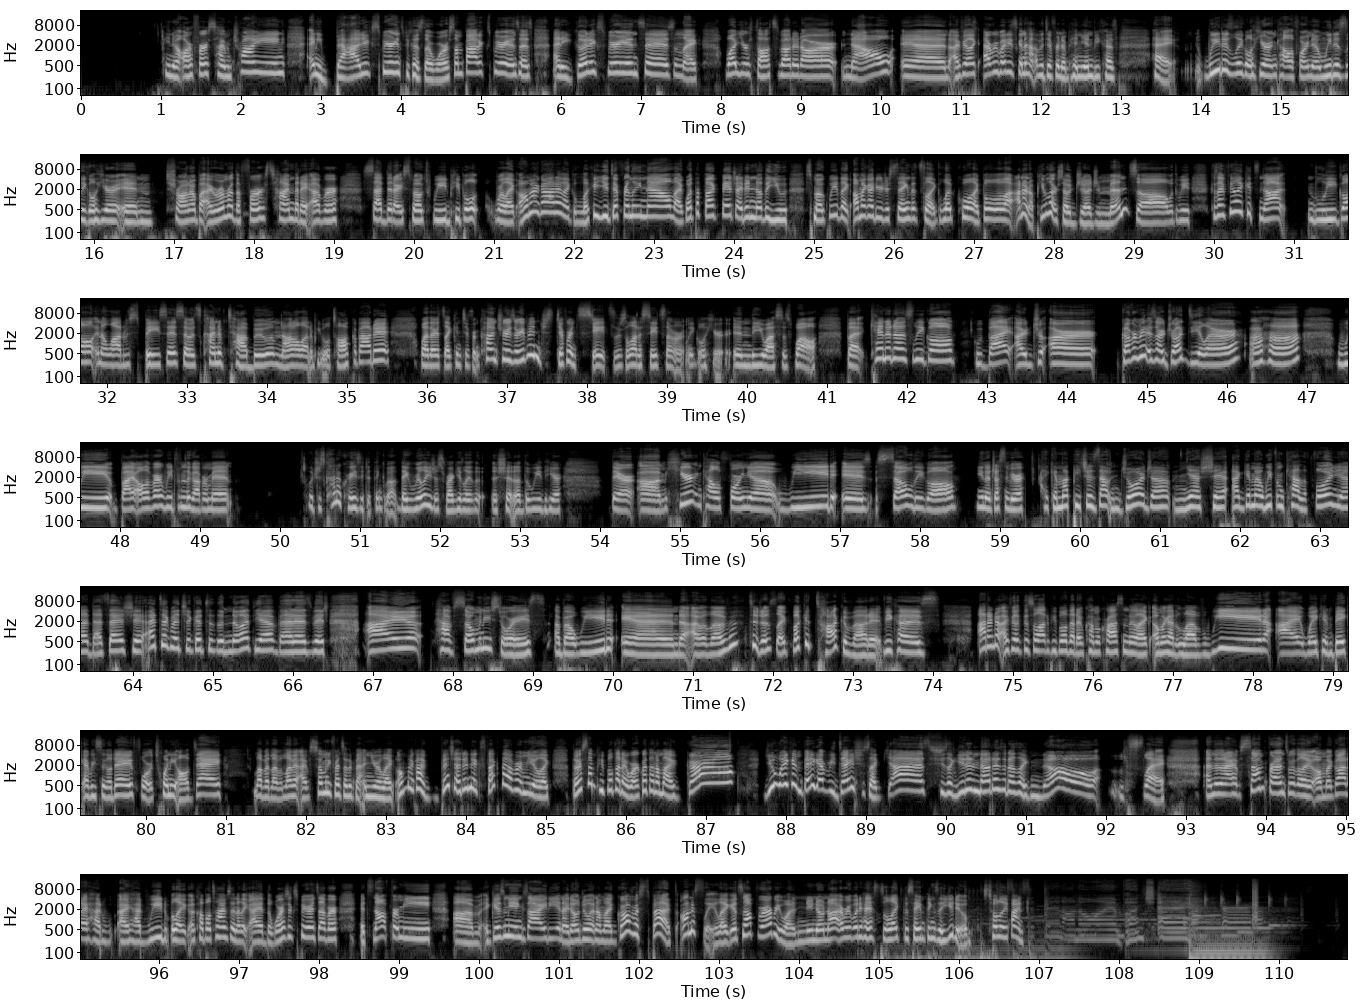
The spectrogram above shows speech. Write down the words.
you know, our first time trying, any bad experience, because there were some bad experiences, any good experiences, and like what your thoughts about it are now. And I feel like everybody's going to have a different opinion because, hey, weed is legal here in California and weed is legal here in Toronto. But I remember the first time that I ever said that I smoked weed, people were like, oh my God, I like look at you differently now. Like, what the fuck, bitch? I didn't know that you smoke weed. Like, oh my God, you're just saying that's like look cool. Like, blah, blah, blah. I don't know. People are so judgmental with weed because I feel like it's not legal in a lot of spaces so it's kind of taboo and not a lot of people talk about it whether it's like in different countries or even just different states. There's a lot of states that aren't legal here in the US as well. But Canada is legal. We buy our our government is our drug dealer. Uh-huh. We buy all of our weed from the government which is kind of crazy to think about. They really just regulate the, the shit of the weed here. There um here in California weed is so legal you know, Justin Bieber. I get my peaches out in Georgia. Mm, Yeah, shit. I get my weed from California. That's that shit. I took my chicken to the north. Yeah, badass bitch. I have so many stories about weed, and I would love to just like fucking talk about it because. I don't know. I feel like there's a lot of people that I've come across and they're like, oh my God, I love weed. I wake and bake every single day, 420 all day love it, love it, love it. I have so many friends like that, and you're like, oh my god, bitch, I didn't expect that from you. Like, there's some people that I work with, and I'm like, girl, you wake and bake every day. And she's like, yes. She's like, you didn't notice, and I was like, no, slay. And then I have some friends where they're like, oh my god, I had I had weed like a couple times, and like I had the worst experience ever. It's not for me. Um, it gives me anxiety, and I don't do it. And I'm like, girl, respect. Honestly, like it's not for everyone. You know, not everybody has to like the same things that you do. It's totally fine.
